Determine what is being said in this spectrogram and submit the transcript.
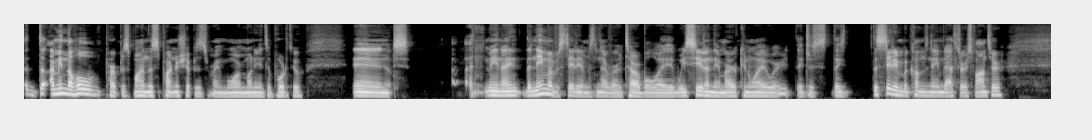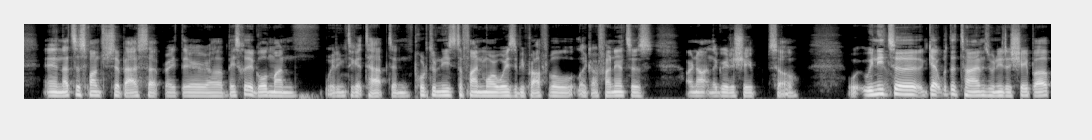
th- I mean the whole purpose behind this partnership is to bring more money into Porto. And I mean I the name of a stadium is never a terrible way. We see it in the American way where they just they the stadium becomes named after a sponsor. And that's a sponsorship asset right there uh, basically a gold mine waiting to get tapped. And Porto needs to find more ways to be profitable. Like our finances are not in the greatest shape. So we need to get with the times. We need to shape up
